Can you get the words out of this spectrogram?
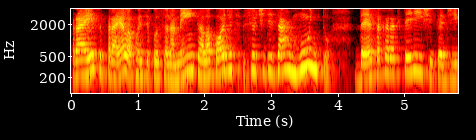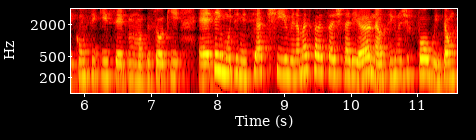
para ela com esse posicionamento ela pode se utilizar muito dessa característica de conseguir ser uma pessoa que é, tem muita iniciativa ainda mais que ela é sagitariana é um signo de fogo então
